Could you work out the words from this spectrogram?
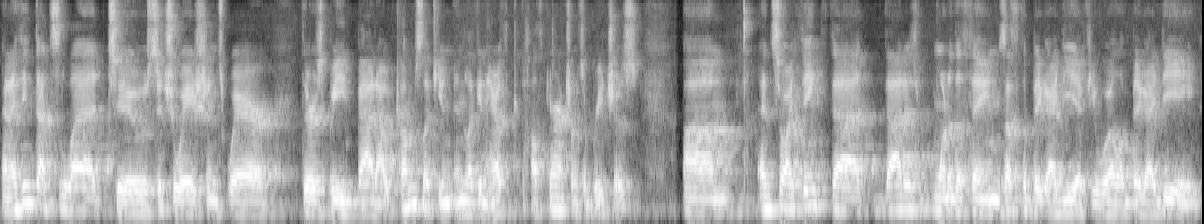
And I think that's led to situations where there's been bad outcomes, like in, like in health, healthcare in terms of breaches. Um, and so I think that that is one of the things. That's the big idea, if you will, a big ID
